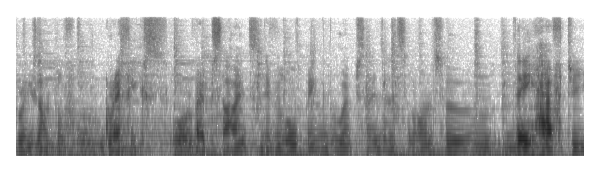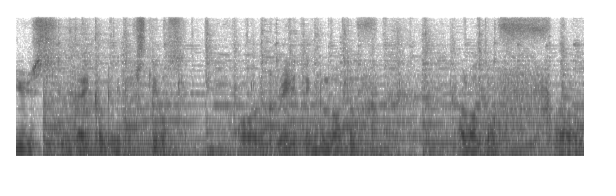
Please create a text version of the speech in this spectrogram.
for example, for graphics or websites, developing the websites and so on. So they have to use their cognitive skills for creating a lot of a lot of um,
